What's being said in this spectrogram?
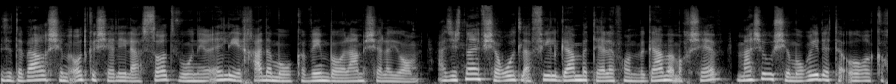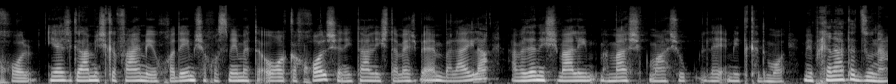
זה דבר שמאוד קשה לי לעשות והוא נראה לי אחד המורכבים בעולם של היום. אז ישנה אפשרות להפעיל גם בטלפון וגם במחשב משהו שמוריד את האור הכחול. יש גם משקפיים מיוחדים שחוסמים את האור הכחול שניתן להשתמש בהם בלילה, אבל זה נשמע לי ממש משהו למתקדמות. מבחינת התזונה,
